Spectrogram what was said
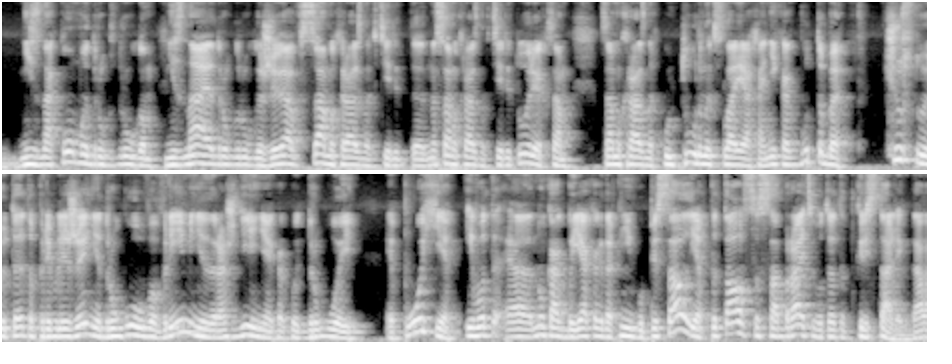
Не знакомы друг с другом, не зная друг друга, живя в самых разных на самых разных территориях, сам, в самых разных культурных слоях, они как будто бы чувствуют это приближение другого времени, рождения какой-то другой эпохи. И вот, э, ну, как бы я когда книгу писал, я пытался собрать вот этот кристаллик, да,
